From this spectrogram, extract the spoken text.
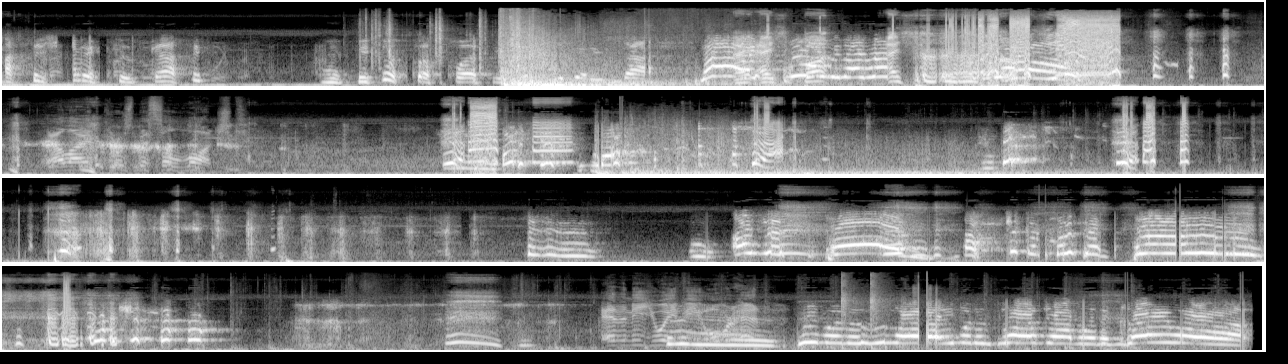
killing. I shot this guy. He was so funny. He's getting shot. No, I, I, I spot. spot. And I I ran. s- Allied cruise missile launched. I just spawned. I took a push and Enemy UAV overhead. He put a small, he put a small drop with a claymore.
